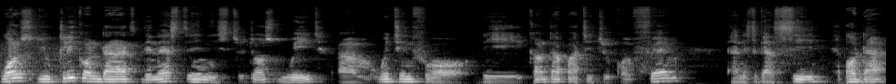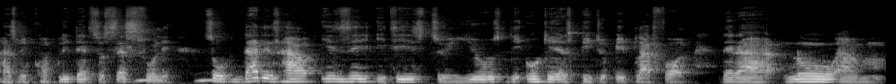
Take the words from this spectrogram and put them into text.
Once you click on that the next thing is to just wait um, waiting for the counterparty to confirm and as you can see order has been completed successfully. Mm -hmm. so that is how easy it is to use the OKEx p2p platform. There are no um,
